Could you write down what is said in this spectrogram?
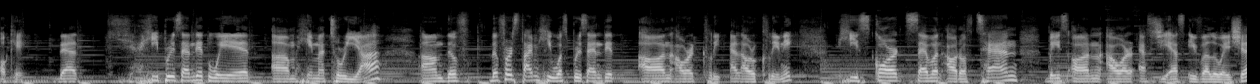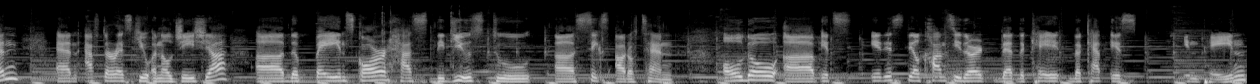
Okay, that he presented with um, hematuria. Um, the, the first time he was presented on our cli- at our clinic, he scored 7 out of 10 based on our FGS evaluation. And after rescue analgesia, uh, the pain score has reduced to uh, 6 out of 10. Although uh, it's it is still considered that the, ca- the cat is in pain,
